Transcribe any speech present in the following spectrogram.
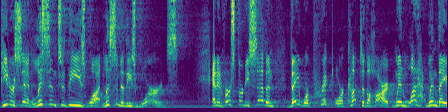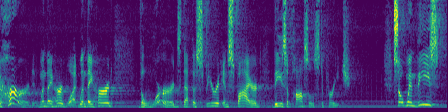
Peter said, Listen to these what? Listen to these words. And in verse 37, they were pricked or cut to the heart when what when they heard, when they heard what? When they heard the words that the Spirit inspired these apostles to preach. So when these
